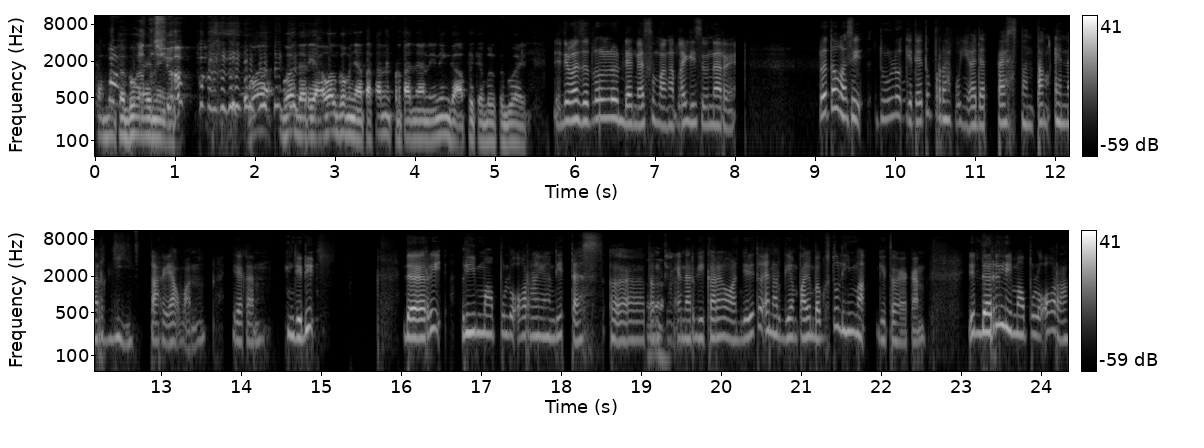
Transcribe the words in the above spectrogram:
siapa? ke gue Atas ini. siapa? Gua, gua dari awal gue menyatakan pertanyaan ini nggak applicable ke gue. Jadi maksud lu, lu udah gak semangat lagi sebenarnya. Lu tau gak sih, dulu kita itu pernah punya ada tes tentang energi karyawan, ya kan? Jadi dari 50 orang yang dites eh, tentang energi karyawan, jadi itu energi yang paling bagus tuh 5 gitu ya kan. Jadi dari 50 orang,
